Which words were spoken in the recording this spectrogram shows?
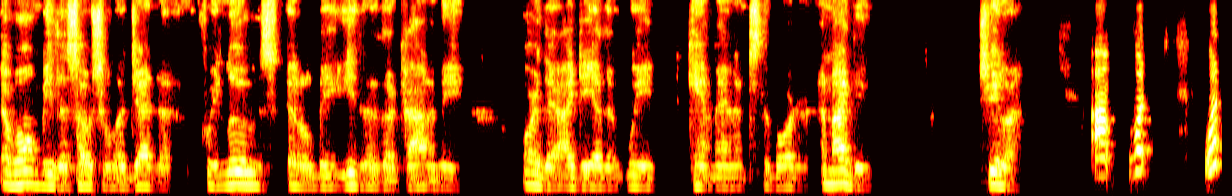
it won't be the social agenda. If we lose, it'll be either the economy or the idea that we can't manage the border, in my view. Sheila. Uh, what what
